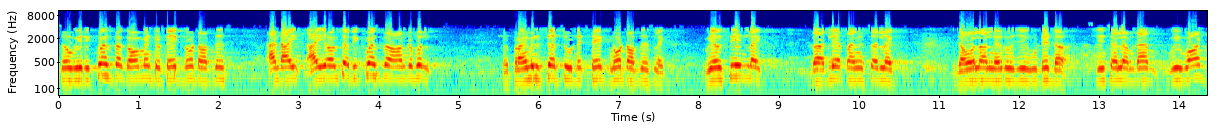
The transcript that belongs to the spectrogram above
So we request the government to take note of this and I, I also request the Honorable the Prime Minister to take note of this. Like we have seen like the earlier Prime Minister like Jawaharlal Nehru ji who did uh, Srisailam Dam. We want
